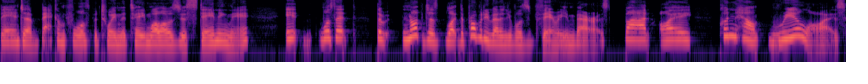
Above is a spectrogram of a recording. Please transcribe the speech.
banter back and forth between the team while I was just standing there it was that the not just like the property manager was very embarrassed, but I couldn't help realize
